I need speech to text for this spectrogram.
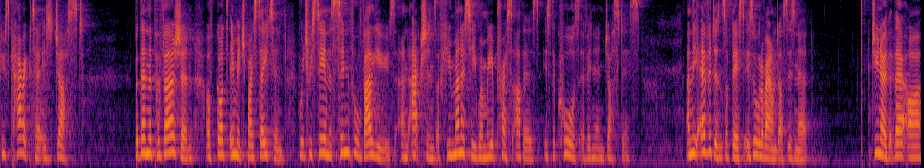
whose character is just. But then the perversion of God's image by Satan, which we see in the sinful values and actions of humanity when we oppress others, is the cause of an injustice. And the evidence of this is all around us, isn't it? Do you know that there are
